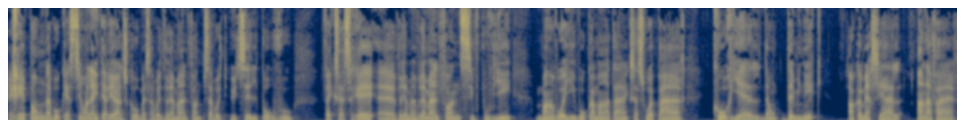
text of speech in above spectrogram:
répondre à vos questions à l'intérieur du cours, ben, ça va être vraiment le fun, puis ça va être utile pour vous. Fait que ça serait euh, vraiment, vraiment le fun si vous pouviez m'envoyer vos commentaires, que ce soit par courriel, donc Dominique en commercial en affaires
